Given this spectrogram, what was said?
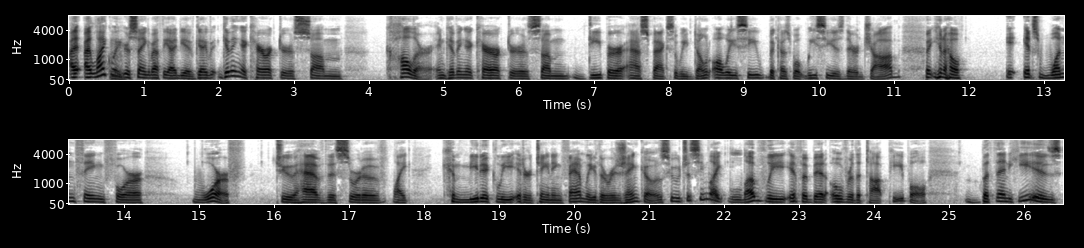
I, I like what mm. you're saying about the idea of give, giving a character some color and giving a character some deeper aspects that we don't always see because what we see is their job. But you know it, it's one thing for Worf to have this sort of like comedically entertaining family, the Rozhenkos, who just seem like lovely, if a bit over the top people. But then he is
